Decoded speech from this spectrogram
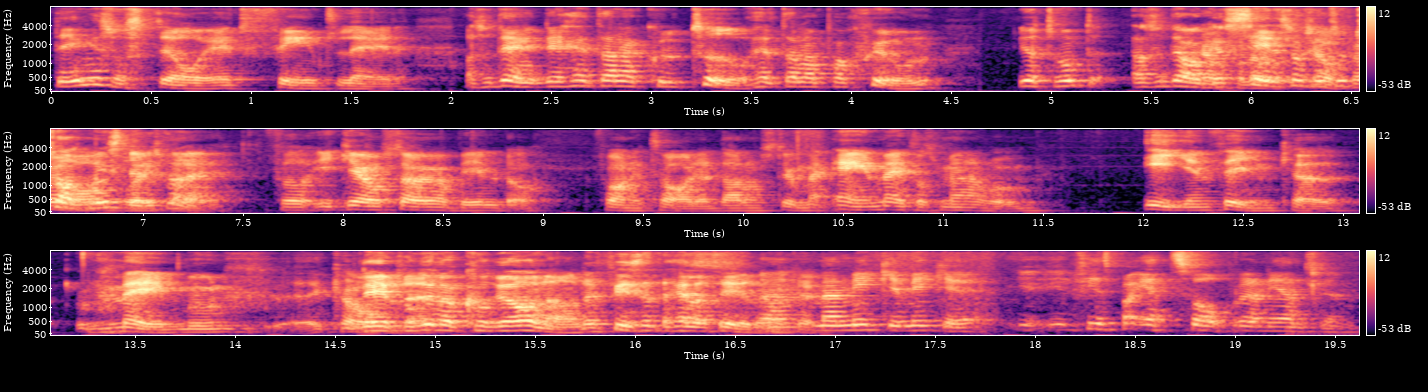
Det är ingen som står i ett fint led. Alltså det är, det är en helt annan kultur, helt annan passion. Jag tror inte... Alltså det har lov- också totalt misslyckats avbryta med det. För igår såg jag bilder från Italien där de stod med en meters mellanrum i en fin kö med munkavle. Det är på grund av corona. Det finns inte hela tiden. Men, okej. men Micke, Micke, det finns bara ett svar på den egentligen.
